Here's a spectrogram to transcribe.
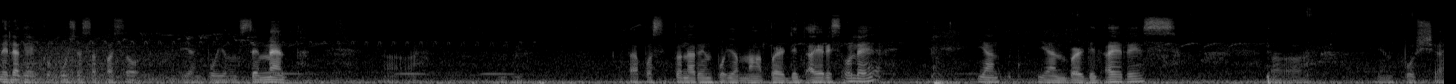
nilagay ko po siya sa paso. Yan po yung cement tapos ito na rin po yung mga birded iris uli yan, yan birded iris po siya.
